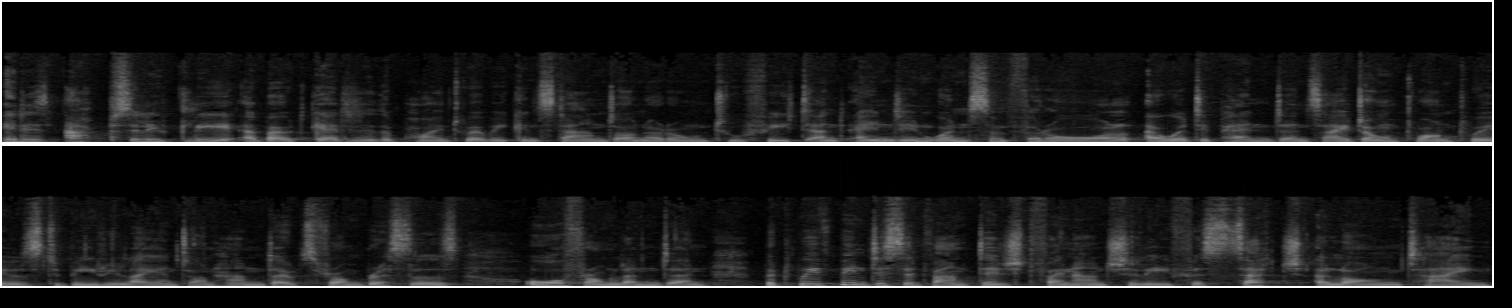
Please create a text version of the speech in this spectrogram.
It is absolutely about getting to the point where we can stand on our own two feet and ending once and for all our dependence. I don't want Wales to be reliant on handouts from Brussels or from London, but we've been disadvantaged financially for such a long time.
